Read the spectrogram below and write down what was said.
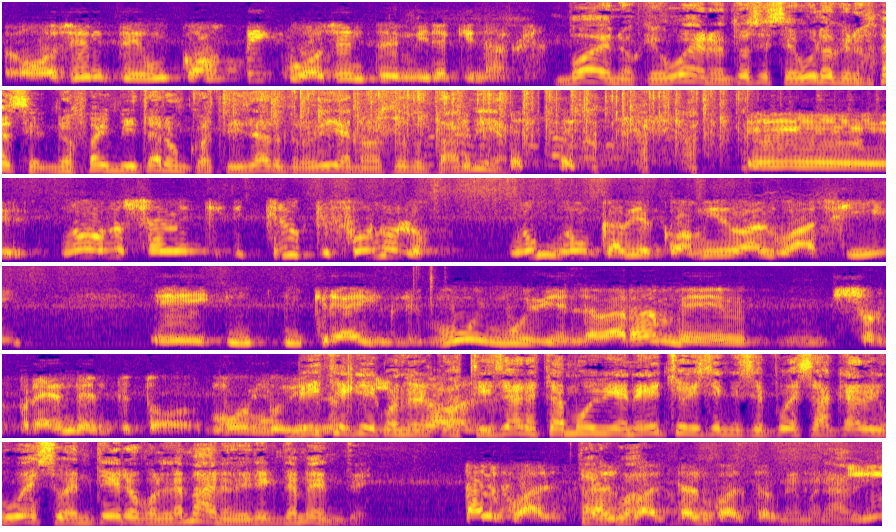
oyente, un conspicuo oyente de Mira quién habla. Bueno, qué bueno, entonces seguro que nos va, a, nos va a invitar a un costillar otro día a nosotros también. Eh, no, no sabe, creo que fue uno de los... Nunca había comido algo así, eh, in- increíble, muy, muy bien, la verdad me sorprendente todo, muy, muy bien. Viste que cuando el costillar está muy bien hecho, dicen que se puede sacar el hueso entero con la mano directamente. Tal cual, Tal tal, cual. cual, tal cual. tal. Y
